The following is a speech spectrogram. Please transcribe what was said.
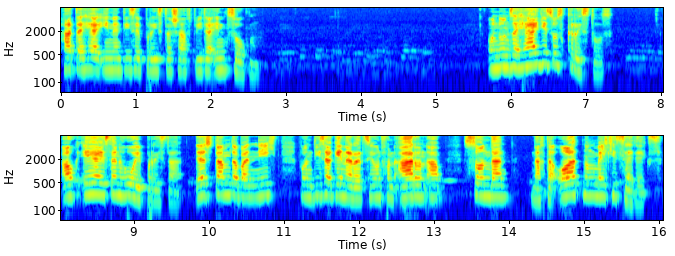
hat der Herr ihnen diese Priesterschaft wieder entzogen. Und unser Herr Jesus Christus, auch er ist ein Hohepriester. Er stammt aber nicht von dieser Generation von Aaron ab, sondern nach der Ordnung Melchisedeks.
